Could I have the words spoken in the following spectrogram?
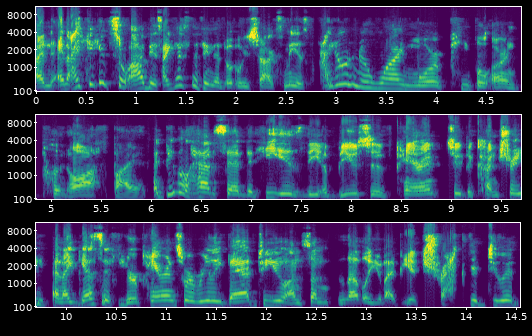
And and I think it's so obvious. I guess the thing that always shocks me is I don't know why more people aren't put off by it. And people have said that he is the abusive parent to the country. And I guess if your parents were really bad to you on some level, you might be attracted to it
